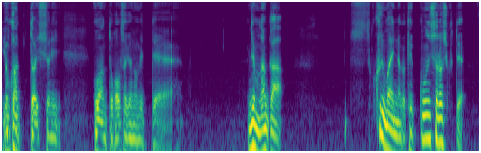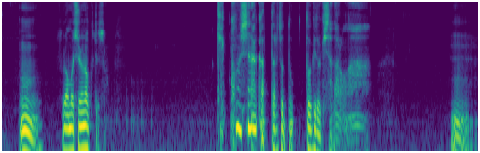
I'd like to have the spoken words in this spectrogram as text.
よかった、一緒にご飯とかお酒飲めて。でもなんか、来る前になんか結婚したらしくて。うん。それはあんま知らなくてさ。結婚してなかったらちょっとドキドキしただろうな。うん。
